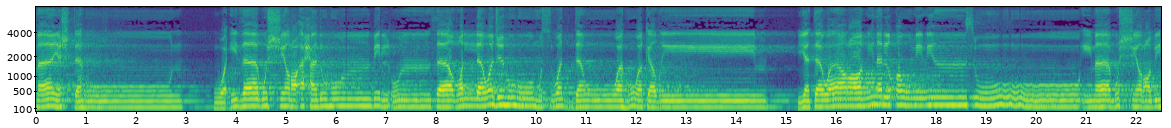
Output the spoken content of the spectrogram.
ما يشتهون وإذا بشر أحدهم بالأنثى ظل وجهه مسودا وهو كظيم يتوارى من القوم من سوء ما بشر به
